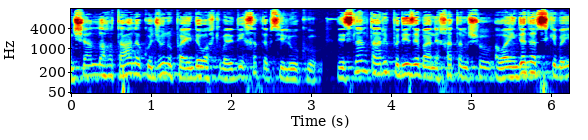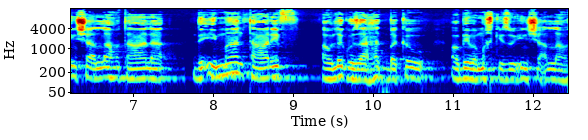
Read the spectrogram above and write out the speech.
ان شاء الله تعالی کو جون پاینده وخت کې به دې خط تفصیل وکړو د اسلام تعریف په دې ځای باندې ختم شو او آینده درس کې به ان شاء الله تعالی د ایمان تعریف او لږ وضاحت بکو او به به مخکې ځو ان شاء الله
